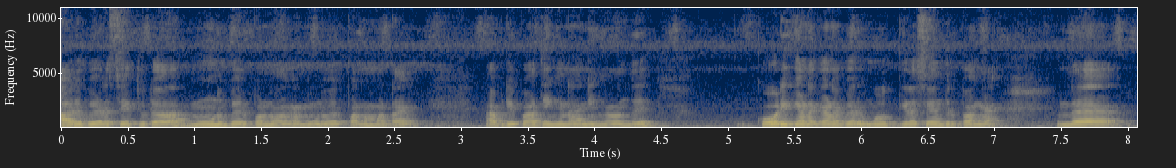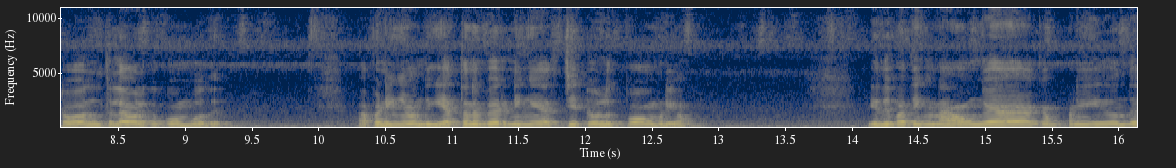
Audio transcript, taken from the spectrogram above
ஆறு பேரை சேர்த்துட்டா தான் மூணு பேர் பண்ணுவாங்க மூணு பேர் பண்ண மாட்டாங்க. அப்படி பார்த்தீங்கன்னா நீங்கள் வந்து கோடிக்கணக்கான பேர் உங்களுக்கு கீழே சேர்ந்துருப்பாங்க. இந்த டுவெல்த் லெவலுக்கு போகும்போது. அப்போ நீங்கள் வந்து எத்தனை பேர் நீங்கள் எஸ்டி டுவெலுக்கு போக முடியும்? இது பார்த்தீங்கன்னா அவங்க கம்பெனி இது வந்து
